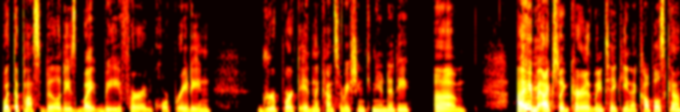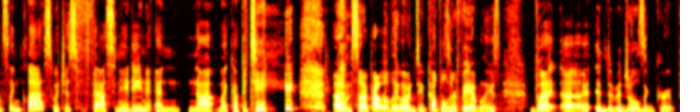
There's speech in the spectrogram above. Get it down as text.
what the possibilities might be for incorporating group work in the conservation community. Um, I am actually currently taking a couples counseling class, which is fascinating and not my cup of tea. um, so I probably won't do couples or families, but uh, individuals and group,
